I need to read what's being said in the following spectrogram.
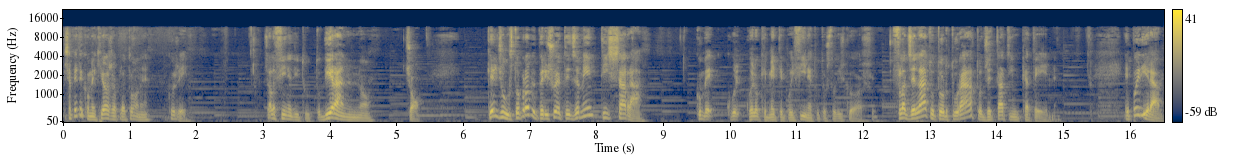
Sapete come chiosa Platone? Così. Cioè alla fine di tutto. Diranno ciò, che il giusto proprio per i suoi atteggiamenti sarà, come quello che mette poi fine a tutto questo discorso, flagellato, torturato, gettato in catene. E poi dirà,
